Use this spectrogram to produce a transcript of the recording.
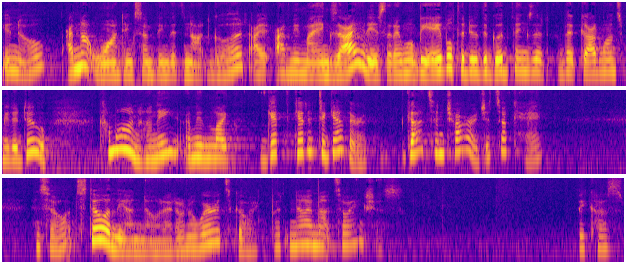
You know, I'm not wanting something that's not good. I, I mean, my anxiety is that I won't be able to do the good things that, that God wants me to do. Come on, honey. I mean, like, get, get it together. God's in charge. It's okay. And so I'm still in the unknown. I don't know where it's going, but now I'm not so anxious. Because,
